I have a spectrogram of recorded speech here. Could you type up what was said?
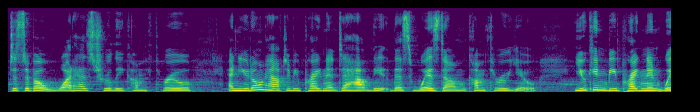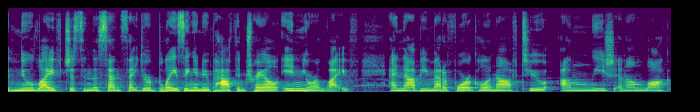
just about what has truly come through. And you don't have to be pregnant to have the, this wisdom come through you you can be pregnant with new life just in the sense that you're blazing a new path and trail in your life and that be metaphorical enough to unleash and unlock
